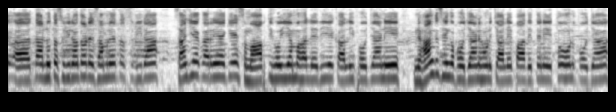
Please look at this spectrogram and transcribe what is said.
ਅ, ਤੁਹਾਨੂੰ ਤਸਵੀਰਾਂ ਤੁਹਾਡੇ ਸਾਹਮਣੇ ਤਸਵੀਰਾਂ ਸਾਂਝੀਆਂ ਕਰ ਰਹੇ ਹਾਂ ਕਿ ਸਮਾਪਤੀ ਹੋਈ ਹੈ ਮਹੱਲੇ ਦੀ ਅਕਾਲੀ ਫੌਜਾਂ ਨੇ ਨਿਹੰਗ ਸਿੰਘ ਫੌਜਾਂ ਨੇ ਹੁਣ ਚਾਲੇ ਪਾ ਦਿੱਤੇ ਨੇ ਇੱਥੋਂ ਹੁਣ ਫੌਜਾਂ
